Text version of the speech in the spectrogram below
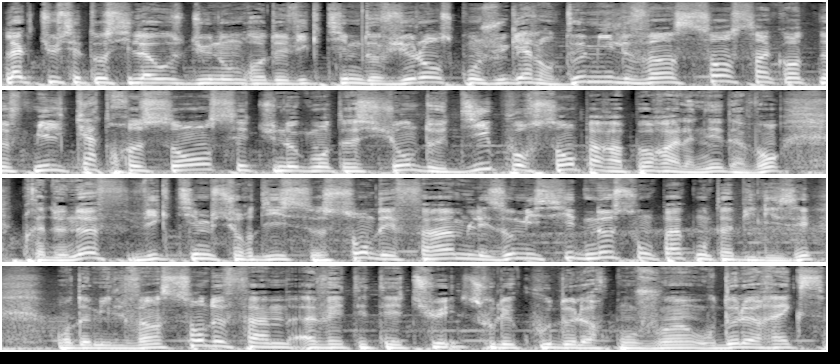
L'actu, c'est aussi la hausse du nombre de victimes de violences conjugales en 2020. 159 400. C'est une augmentation de 10% par rapport à l'année d'avant. Près de 9 victimes sur 10 sont des femmes. Les homicides ne sont pas comptabilisés. En 2020, 102 femmes avaient été tuées sous les coups de leur conjoint ou de leur ex.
